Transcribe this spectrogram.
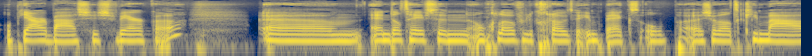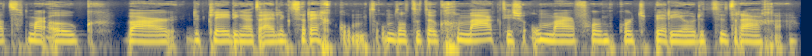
op jaarbasis werken. Um, en dat heeft een ongelooflijk grote impact op uh, zowel het klimaat, maar ook waar de kleding uiteindelijk terechtkomt. Omdat het ook gemaakt is om maar voor een korte periode te dragen.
